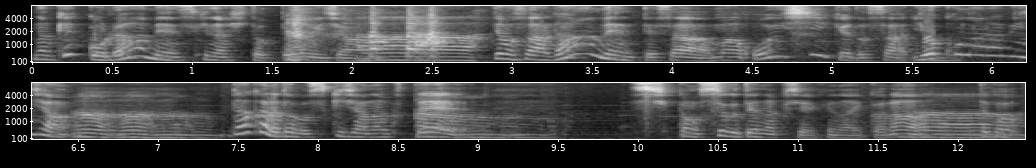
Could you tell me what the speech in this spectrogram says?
なんか結構ラーメン好きな人って多いじゃん。あでもさラーメンってさまあ美味しいけどさ横並びじゃん、だから多分好きじゃなくてしかもすぐ出なくちゃいけないからだか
